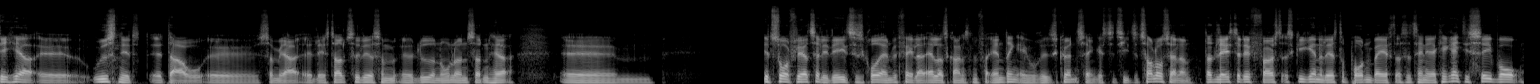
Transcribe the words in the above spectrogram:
det her øh, udsnit, øh, der jo, øh, som jeg øh, læste op tidligere, som øh, lyder nogenlunde sådan her, øh, et stort flertal i det etiske råd anbefaler, at aldersgrænsen for ændring af juridisk køn sænkes til 10-12 års alderen. Der læste jeg det først, og så gik jeg ind og læste rapporten bagefter, og så tænkte jeg, jeg kan ikke rigtig se, hvor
